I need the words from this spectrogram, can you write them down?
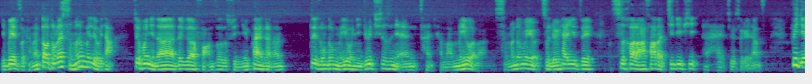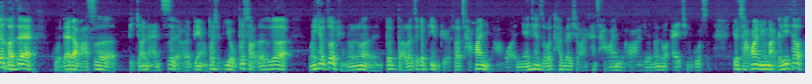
一辈子，可能到头来什么都没留下，最后你的这个房子水泥块可能。最终都没有，你就七十年产权吗，没有了，什么都没有，只留下一堆吃喝拉撒的 GDP，哎，就这个样子。肺结核在古代的话是比较难治疗的病，不是有不少的这个文学作品中的人都得了这个病，比如说茶花女啊，我年轻时候特别喜欢看茶花女啊，有那种爱情故事，就茶花女玛格丽特，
